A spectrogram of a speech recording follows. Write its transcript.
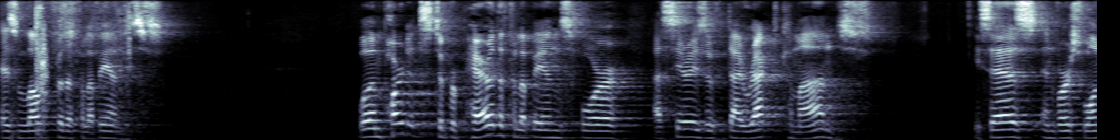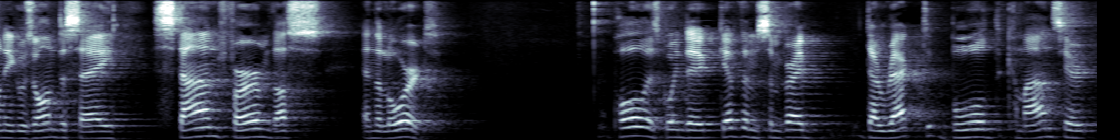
his love for the Philippians? Well, in part, it's to prepare the Philippians for a series of direct commands. He says in verse 1, he goes on to say, Stand firm thus in the Lord. Paul is going to give them some very direct, bold commands here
